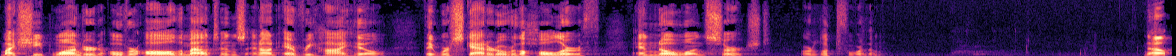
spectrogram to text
My sheep wandered over all the mountains and on every high hill. They were scattered over the whole earth, and no one searched or looked for them. Now,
